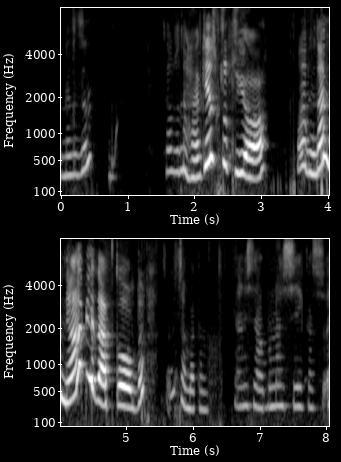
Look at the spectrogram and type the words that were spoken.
Ne dedin? Sen zaten herkes tutuyor. Oğlum neden ne bir dakika oldu? Sen sen bakın. Yani işte abone şey kas.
